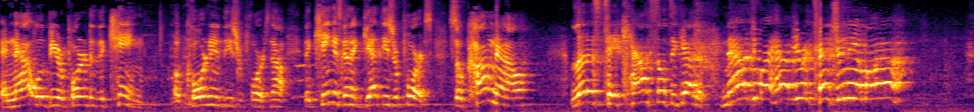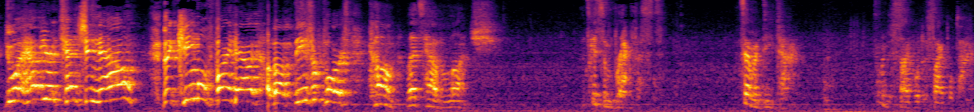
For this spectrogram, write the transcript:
And that will be reported to the king according to these reports. Now, the king is going to get these reports. So come now, Let us take counsel together. Now, do I have your attention, Nehemiah? Do I have your attention now? The king will find out about these reports. Come, let's have lunch. Let's get some breakfast. Let's have a D time. Let's have a disciple disciple time.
